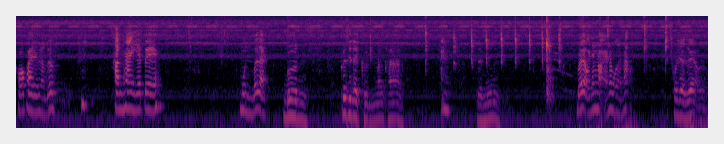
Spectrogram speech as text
ขออภัยเลยพี่น้องเด้อคันให้ยายเปรหมุนเมื่อไหร่เบิร์นคือสิได้ขึ้นหลังคาได้มุ้งเบยออกยังหน่อยนะเมื่อนะก็จะแล้วเนาะ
